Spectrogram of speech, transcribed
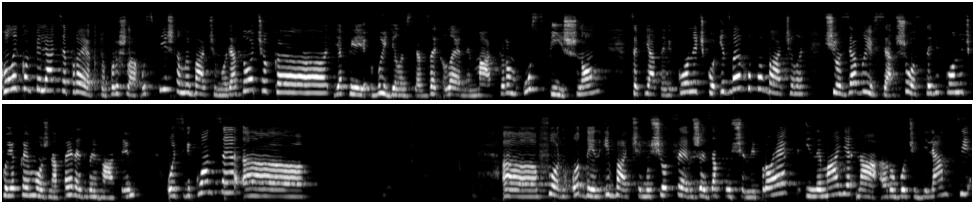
Коли компіляція проєкту пройшла успішно, ми бачимо рядочок, е, який виділився зеленим маркером успішно. Це п'яте віконечко. І зверху побачили, що з'явився шосте віконечко, яке можна передвигати. Ось віконце. Форм 1 і бачимо, що це вже запущений проект і немає на робочій ділянці е,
